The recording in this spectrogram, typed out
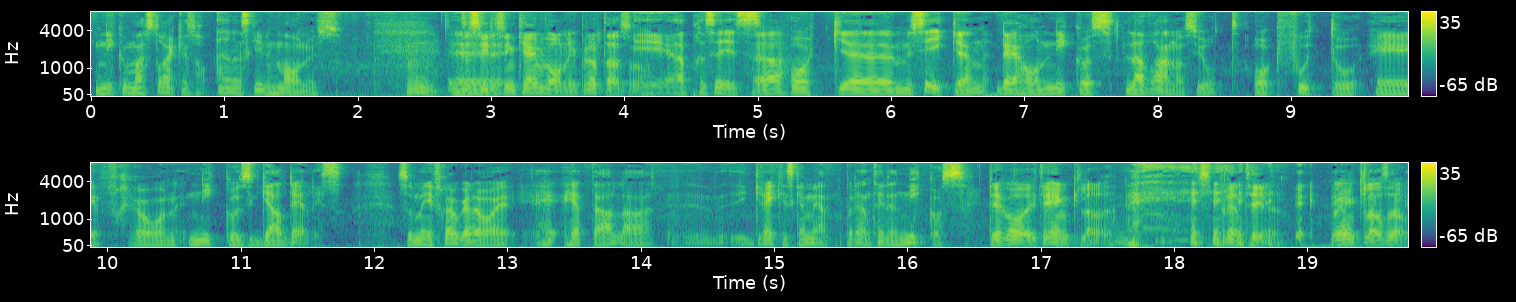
Niko Mastorakis har även skrivit manus. Mm. Lite Citizen Kane-varning på detta alltså. Ja, precis. Ja. Och eh, musiken, det har Nikos Lavranos gjort och foto är från Nikos Gardelis. Så min fråga då är, he- hette alla eh, grekiska män på den tiden Nikos? Det var lite enklare på den tiden. Det var enklare så.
